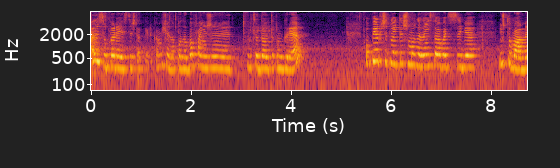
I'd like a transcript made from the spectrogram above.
Ale super jest też ta gierka. Mi się ona podoba. Fajnie, że twórca dał taką grę. Po pierwsze, tutaj też można zainstalować sobie. Już to mamy,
